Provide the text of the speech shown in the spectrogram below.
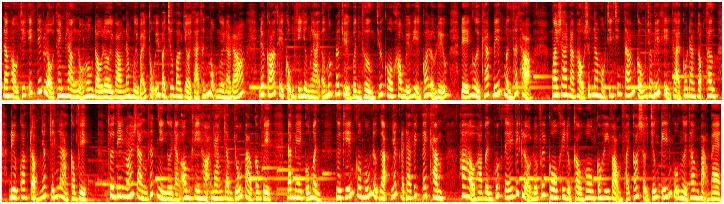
nàng hậu chiến ít tiết lộ thêm rằng nụ hôn đầu đời vào năm 17 tuổi và chưa bao giờ thả thính một người nào đó. Nếu có thì cũng chỉ dừng lại ở mức nói chuyện bình thường chứ cô không biểu hiện quá lộ liễu để người khác biết mình thích họ. Ngoài ra, nàng hậu sinh năm 1998 cũng cho biết hiện tại cô đang độc thân. Điều quan trọng nhất chính là công việc. Thùy Tiên nói rằng thích nhìn người đàn ông khi họ đang chăm chú vào công việc, đam mê của mình. Người khiến cô muốn được gặp nhất là David Beckham. Hoa hậu Hòa bình quốc tế tiết lộ đối với cô khi được cầu hôn, cô hy vọng phải có sự chứng kiến của người thân bạn bè,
